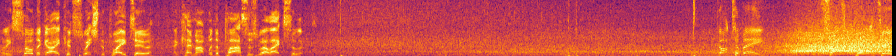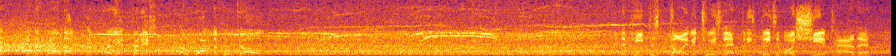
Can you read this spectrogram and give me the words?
Well, he saw the guy could switch the play to and came up with the pass as well. Excellent. Got to be. Such quality in the build-up and a brilliant finish. A wonderful goal. And the keeper's diving to his left, but he's beaten by sheer power there.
